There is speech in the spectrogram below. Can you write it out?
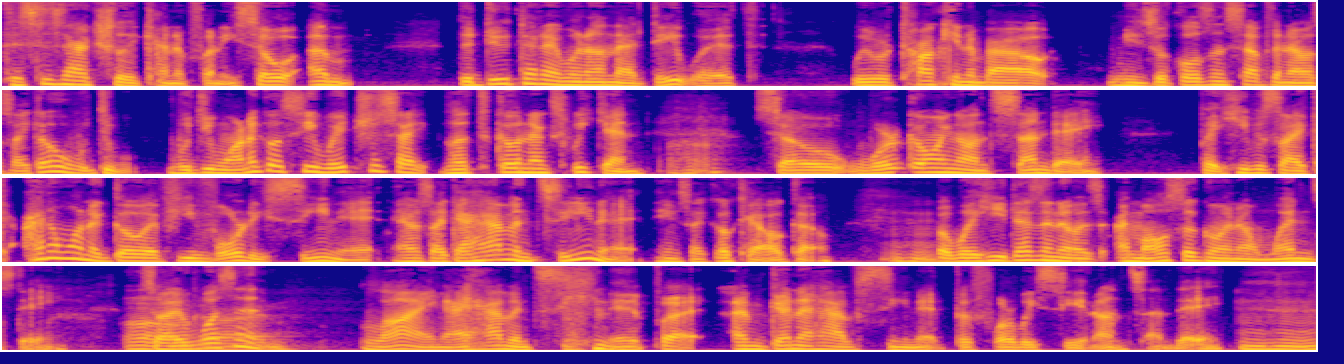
this is actually kind of funny. So, um, the dude that I went on that date with, we were talking about musicals and stuff, and I was like, "Oh, do, would you want to go see Waitress? I, let's go next weekend." Uh-huh. So we're going on Sunday, but he was like, "I don't want to go if you've already seen it." And I was like, "I haven't seen it." And he's like, "Okay, I'll go." But what he doesn't know is I'm also going on Wednesday, Oh, so I God. wasn't lying. I haven't seen it, but I'm gonna have seen it before we see it on Sunday. Mm-hmm.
